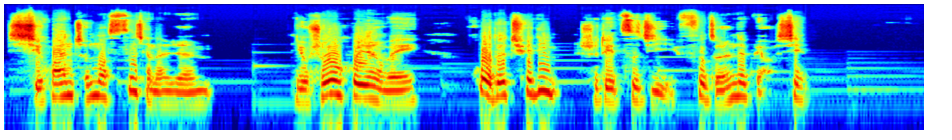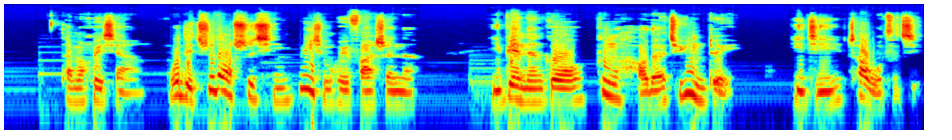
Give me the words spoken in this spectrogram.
喜欢沉默思想的人，有时候会认为获得确定是对自己负责任的表现，他们会想。我得知道事情为什么会发生呢，以便能够更好的去应对以及照顾自己。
